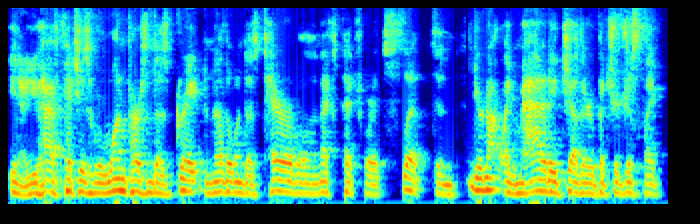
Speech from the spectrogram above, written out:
You know, you have pitches where one person does great, another one does terrible, and the next pitch where it's flipped, and you're not like mad at each other, but you're just like,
